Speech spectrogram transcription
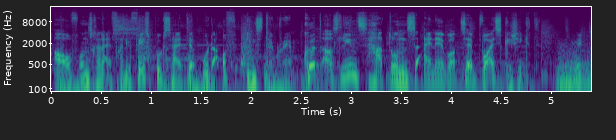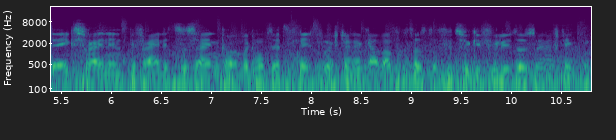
auf unserer Live-Radio-Facebook-Seite oder auf Instagram. Kurt aus Linz hat uns eine WhatsApp-Voice geschickt. Mit der Ex-Freundin befreundet zu sein, kann ich mir grundsätzlich nicht vorstellen. Ich glaube einfach, dass da viel zu Gefühle da drinnen stecken.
